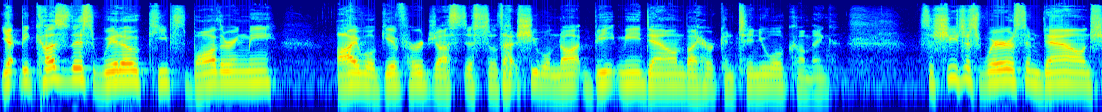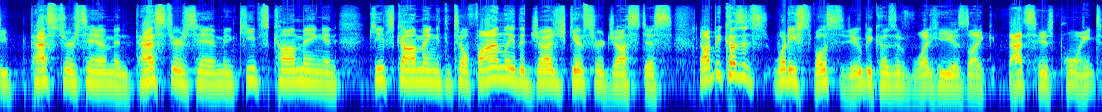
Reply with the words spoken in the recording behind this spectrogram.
Yet because this widow keeps bothering me, I will give her justice so that she will not beat me down by her continual coming. So she just wears him down. She pesters him and pesters him and keeps coming and keeps coming until finally the judge gives her justice. Not because it's what he's supposed to do, because of what he is like, that's his point.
